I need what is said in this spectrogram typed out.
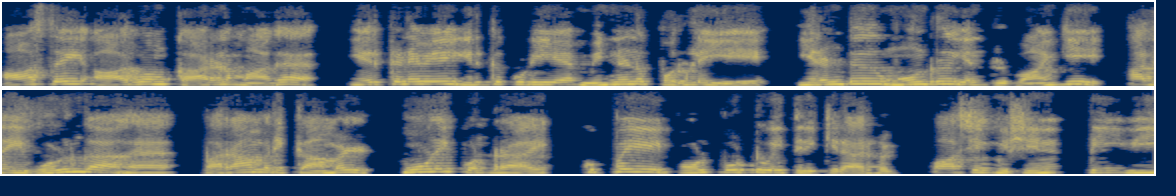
ஆசை ஆர்வம் காரணமாக ஏற்கனவே இருக்கக்கூடிய மின்னணு பொருளையே இரண்டு மூன்று என்று வாங்கி அதை ஒழுங்காக பராமரிக்காமல் மூளை கொன்றாய் குப்பையை போல் போட்டு வைத்திருக்கிறார்கள். Washing machine TV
